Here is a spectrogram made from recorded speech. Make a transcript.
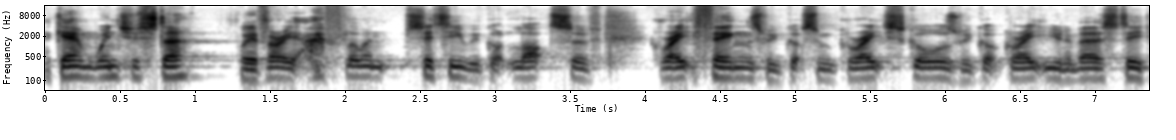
again, Winchester, we're a very affluent city. We've got lots of great things. We've got some great schools. We've got great university.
